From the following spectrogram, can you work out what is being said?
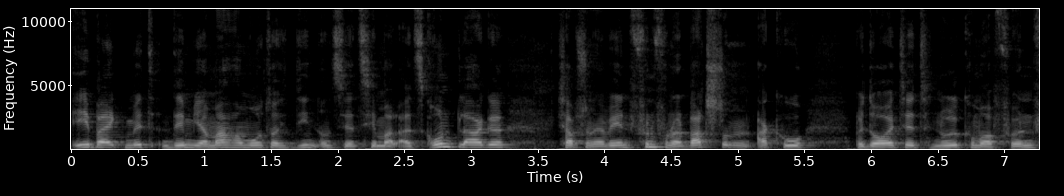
E-Bike mit dem Yamaha-Motor dient uns jetzt hier mal als Grundlage. Ich habe schon erwähnt, 500 Wattstunden Akku bedeutet 0,5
